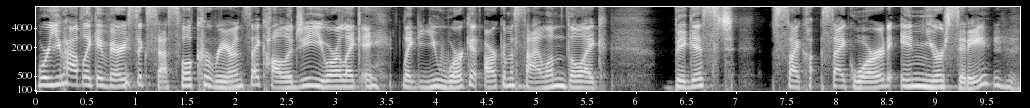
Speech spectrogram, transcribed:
Where you have like a very successful career in psychology. You are like a like you work at Arkham Asylum, the like biggest psych psych ward in your city. Mm-hmm.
